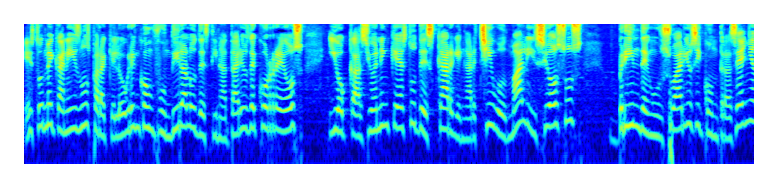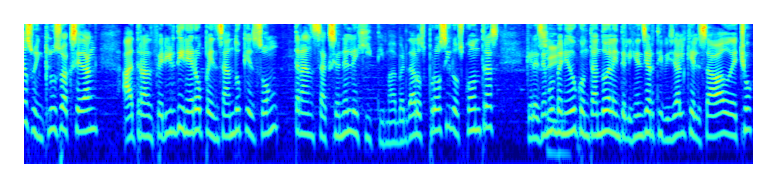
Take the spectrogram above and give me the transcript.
estos mecanismos para que logren confundir a los destinatarios de correos y ocasionen que estos descarguen archivos maliciosos brinden usuarios y contraseñas o incluso accedan a transferir dinero pensando que son transacciones legítimas, ¿verdad? Los pros y los contras que les hemos venido contando de la inteligencia artificial, que el sábado, de hecho,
